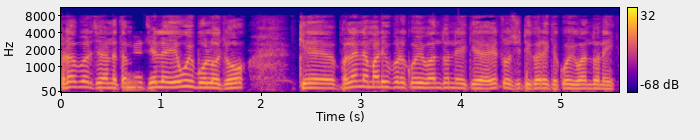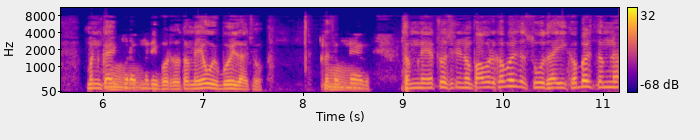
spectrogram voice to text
બરાબર છે? અને તમે છેલ્લે એવું બોલો છો કે ભલે ને મારી ઉપર કોઈ વાંધો નહીં કે એટ્રોસિટી કરે કે કોઈ વાંધો નહીં. મને કઈ ફરક નથી પડતો. તમે એવું બોલ્યા છો. એટલે તમને તમને એટ્રોસિટી નો પાવર ખબર છે? શું થાય એ ખબર છે તમને?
